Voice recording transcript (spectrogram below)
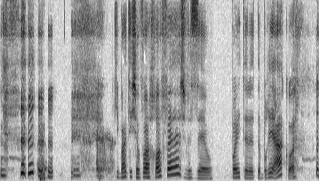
קיבלתי שבוע חופש וזהו. בואי תדברי הכל.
